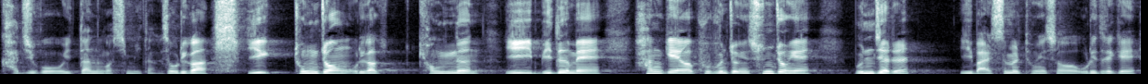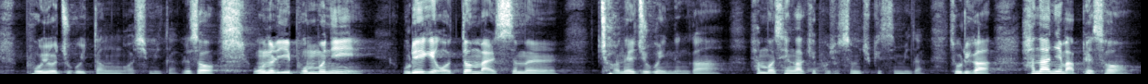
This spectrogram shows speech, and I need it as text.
가지고 있다는 것입니다. 그래서 우리가 이 종종 우리가 겪는 이 믿음의 한계와 부분적인 순종의 문제를 이 말씀을 통해서 우리들에게 보여주고 있다는 것입니다. 그래서 오늘 이 본문이 우리에게 어떤 말씀을 전해주고 있는가 한번 생각해 보셨으면 좋겠습니다. 그래서 우리가 하나님 앞에서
